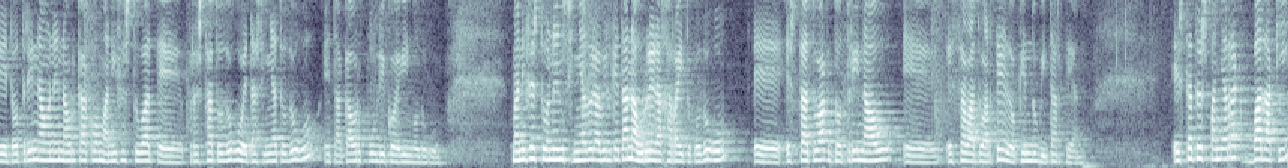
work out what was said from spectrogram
e, dotrina honen aurkako manifestu bat e, prestatu dugu eta sinatu dugu eta gaur publiko egingo dugu. Manifestu honen sinadura bilketan aurrera jarraituko dugu, e, estatuak dotrina hau e, ezabatu arte edo kendu bitartean. Estatu Espainiarrak badaki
